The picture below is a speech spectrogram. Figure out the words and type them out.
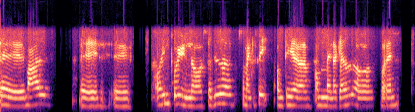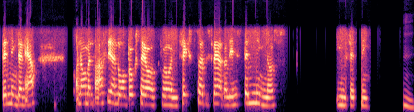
øh, meget, øh, øh, øjenbryn og så videre, så man kan se, om det er, om man er glad og hvordan stemningen den er. Og når man bare ser nogle bogstaver på en tekst, så er det svært at læse stemningen også i en sætning. Mm.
